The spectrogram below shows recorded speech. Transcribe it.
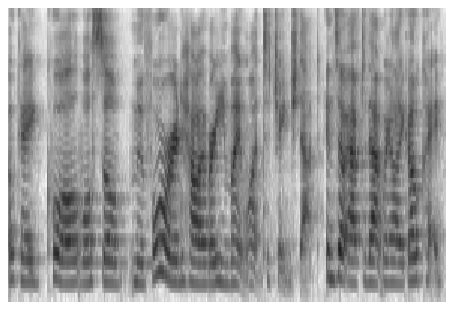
okay, cool. We'll still move forward. However, you might want to change that. And so after that, we are like, Okay,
